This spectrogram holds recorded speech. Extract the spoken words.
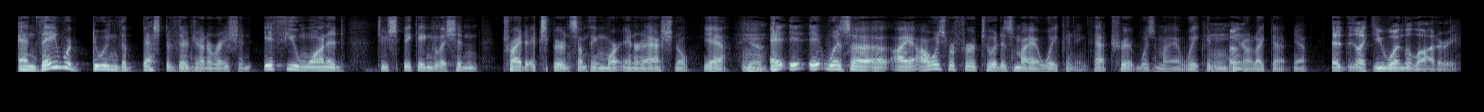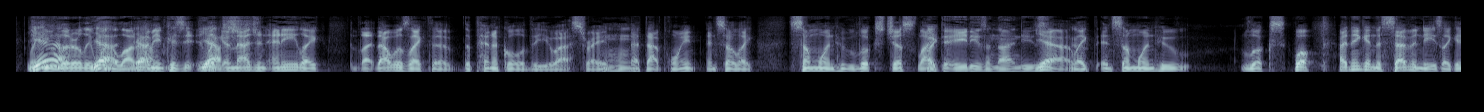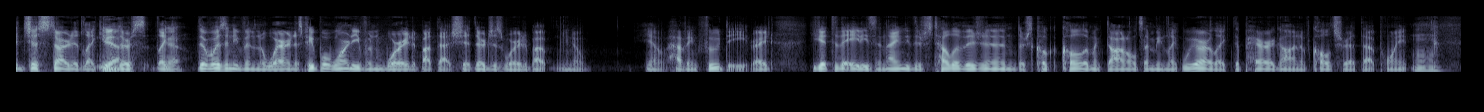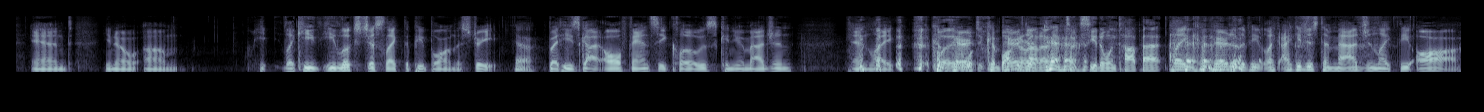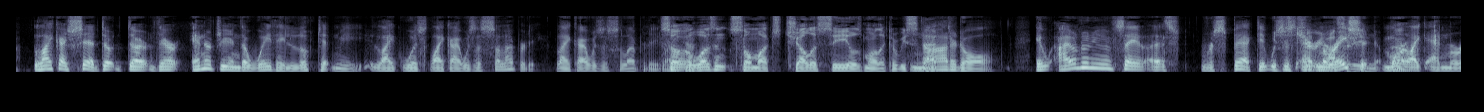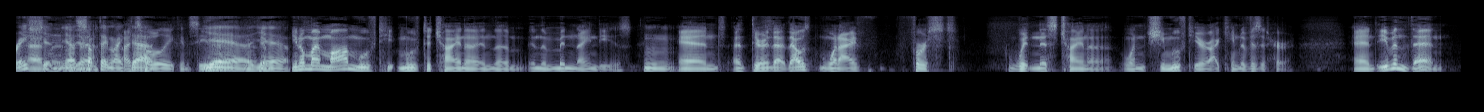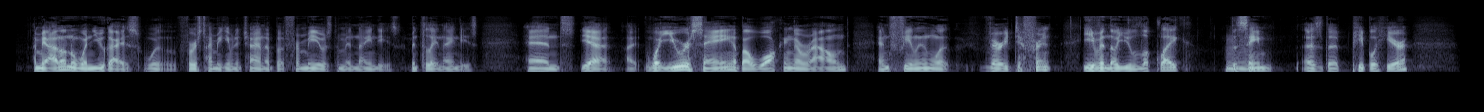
and they were doing the best of their generation. If you wanted to speak English and try to experience something more international, yeah, yeah. It, it, it was. Uh, I always refer to it as my awakening. That trip was my awakening. You know, like that. Yeah. it- like you won the lottery. Like Yeah, you literally yeah, won the lottery. yeah. I mean, because like imagine any like that that was like the the pinnacle of the U.S. right Mm-hmm. at that point, and so like someone who looks just like like, the 80s and 90s. yeah, like and someone who looks well. I think in the '70s, like it just started. Like Yeah, know, there's like yeah. there wasn't even an awareness. People weren't even worried about that shit. They're just worried about you know you know having food to eat. Right. You get to the 80s and 90s. There's television. There's Coca Cola, McDonald's. I mean, like we are like the paragon of culture at that point. And you know, um, he, like he he looks just like the people on the street. Yeah. But he's got all fancy clothes. Can you imagine? And like compared to compared to a tuxedo and top hat. like compared to the people like I could just imagine like the awe. like I said, the, the, their energy and the way they looked at me, like was like I was a celebrity, like I was a celebrity. like So that. it wasn't so much jealousy; it was more like a respect. not at all. It, I don't even say uh, respect. It was just curiosity. admiration, more like admiration, admira- yeah, yeah. something like I that. totally can see that. yeah, yeah. You know, my mom moved he- moved to China in the in the mid '90s, Hmm. and, and during that, that was when I f- first witnessed China. When she moved here, I came to visit her, and even then, I mean, I don't know when you guys were first time you came to China, but for me, it was the mid '90s, mid to late '90s, and yeah, I, what you were saying about walking around and feeling like very different, even though you look like the mm-hmm. same as the people here.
